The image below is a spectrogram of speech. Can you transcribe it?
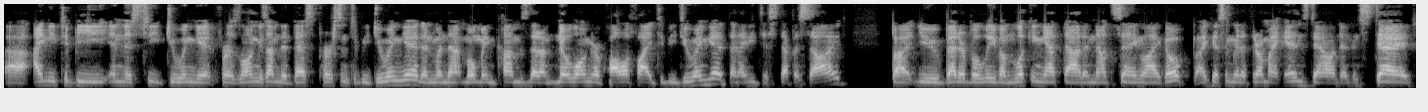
uh, I need to be in this seat doing it for as long as I'm the best person to be doing it. And when that moment comes that I'm no longer qualified to be doing it, then I need to step aside. But you better believe I'm looking at that and not saying like, oh, I guess I'm going to throw my hands down. And instead,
